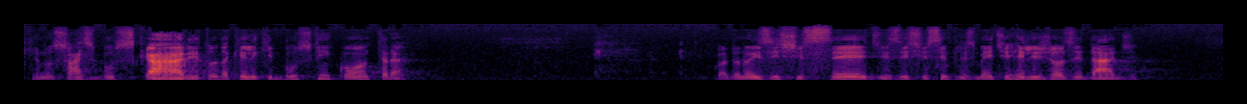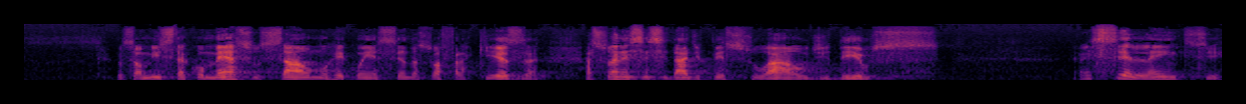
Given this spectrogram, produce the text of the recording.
que nos faz buscar, e todo aquele que busca encontra. Quando não existe sede, existe simplesmente religiosidade. O salmista começa o salmo reconhecendo a sua fraqueza, a sua necessidade pessoal de Deus. É um excelente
